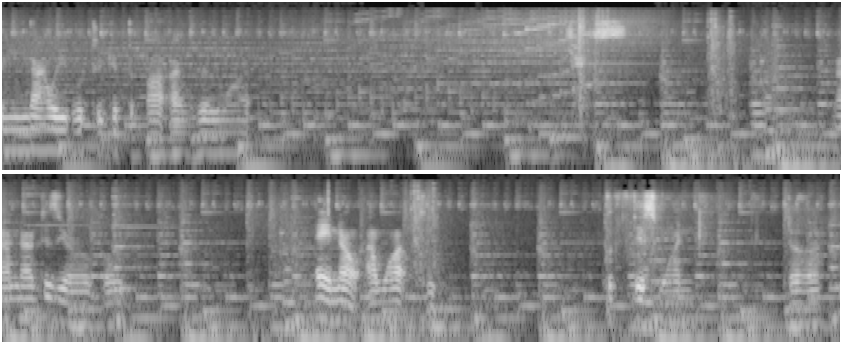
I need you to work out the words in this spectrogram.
am now able to get the bot I really want. Yes! I'm down to zero gold. Hey, no, I want to put this one. Duh.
